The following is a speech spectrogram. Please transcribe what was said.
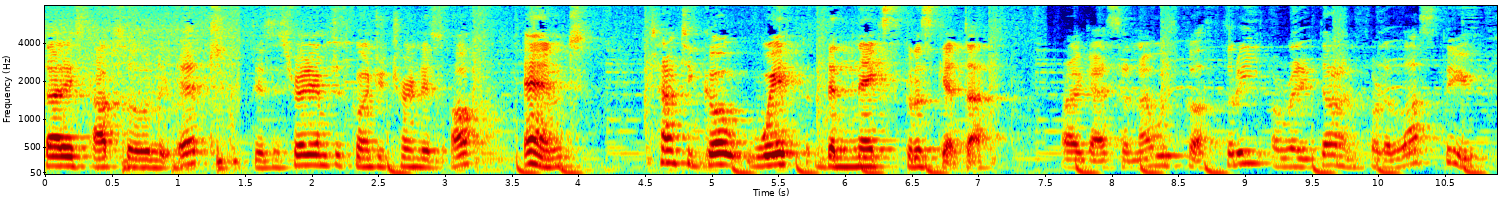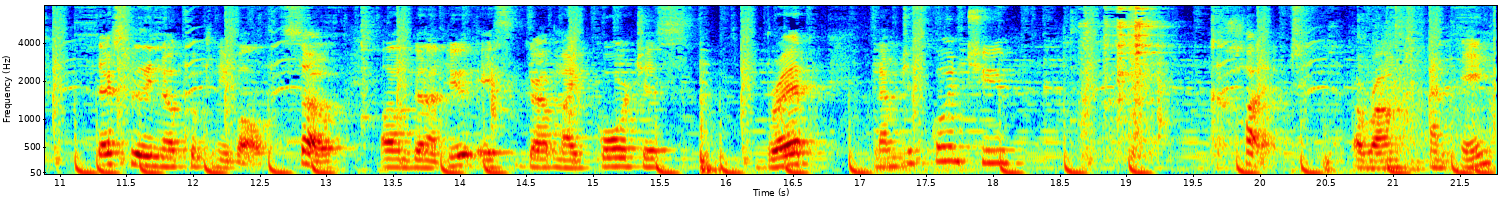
that is absolutely it this is ready I'm just going to turn this off and time to go with the next bruschetta. Alright guys, so now we've got three already done. For the last two, there's really no cooking involved. So all I'm gonna do is grab my gorgeous bread and I'm just going to cut it around an inch.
